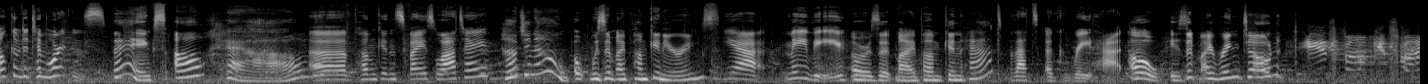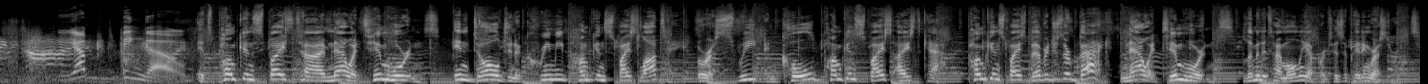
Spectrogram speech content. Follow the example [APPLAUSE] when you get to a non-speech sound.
welcome to Tim Hortons. Thanks. I'll have. A pumpkin spice latte? How'd you know? Oh, was it my pumpkin earrings? Yeah, maybe. Or is it my pumpkin hat? That's a great hat. Oh, is it my ringtone? It's pumpkin spice time. Yep, bingo. It's pumpkin spice time now at Tim Hortons. Indulge in a creamy pumpkin spice latte or a sweet and cold pumpkin spice iced cap. Pumpkin spice beverages are back now at Tim Hortons. Limited time only at participating restaurants.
